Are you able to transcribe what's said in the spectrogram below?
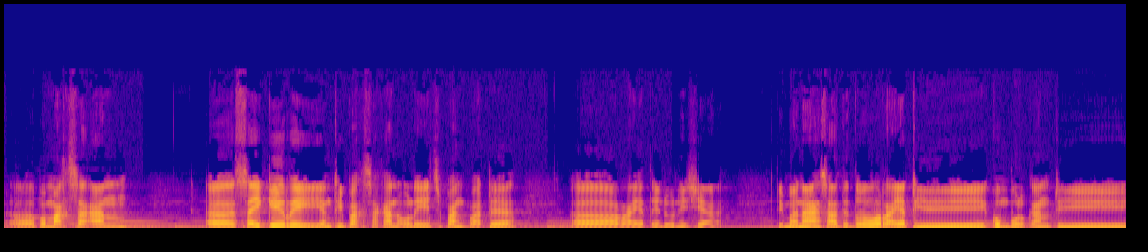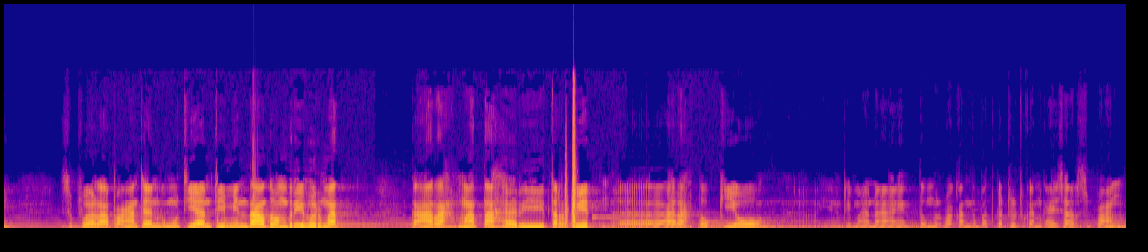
uh, pemaksaan uh, Saikere yang dipaksakan oleh Jepang pada uh, rakyat Indonesia. Di mana saat itu rakyat dikumpulkan di sebuah lapangan dan kemudian diminta untuk memberi hormat ke arah matahari terbit uh, arah Tokyo uh, yang di mana itu merupakan tempat kedudukan Kaisar Jepang.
